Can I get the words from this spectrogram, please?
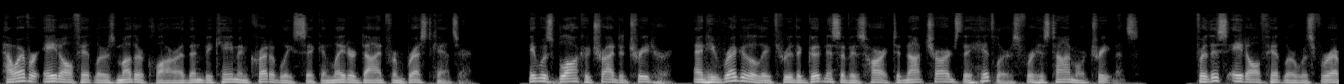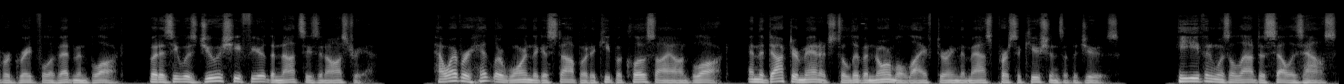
however, Adolf Hitler's mother Clara then became incredibly sick and later died from breast cancer. It was Bloch who tried to treat her, and he regularly, through the goodness of his heart, did not charge the Hitlers for his time or treatments. For this, Adolf Hitler was forever grateful of Edmund Bloch, but as he was Jewish, he feared the Nazis in Austria. However, Hitler warned the Gestapo to keep a close eye on Bloch, and the doctor managed to live a normal life during the mass persecutions of the Jews. He even was allowed to sell his house,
